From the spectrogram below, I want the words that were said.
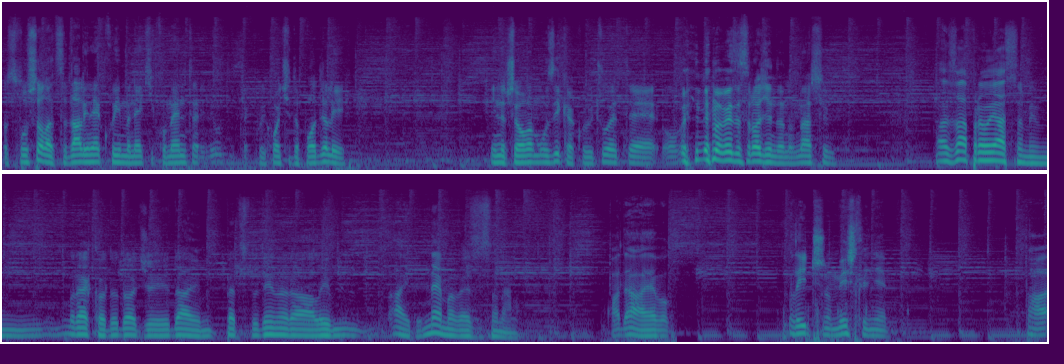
od slušalaca, da li neko ima neki komentar ili utisak koji hoće da podeli? Inače, ova muzika koju čujete ovaj, nema veze s rođendanom našim. A zapravo ja sam im rekao da dođu i da im 500 dinara, ali ajde, nema veze sa nama. Pa da, evo, lično mišljenje, pa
